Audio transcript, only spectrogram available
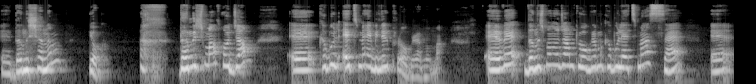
E, danışanım yok. Danışman hocam e, kabul etmeyebilir programımı. E, ve danışman hocam programı kabul etmezse e,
